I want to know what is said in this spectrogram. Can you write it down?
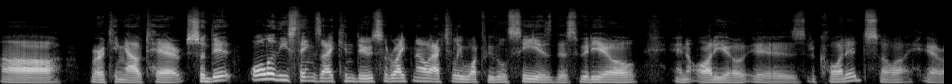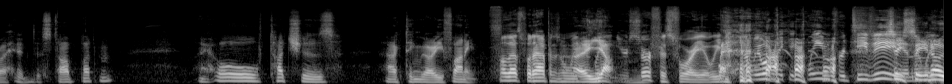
uh, working out here. So the, all of these things I can do. So right now, actually, what we will see is this video and audio is recorded. So here I hit the stop button. My whole touch is acting very funny. Well, that's what happens when we Uh, clean yeah. your surface for you. We, we want to make it clean for TV. So, and so you know,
